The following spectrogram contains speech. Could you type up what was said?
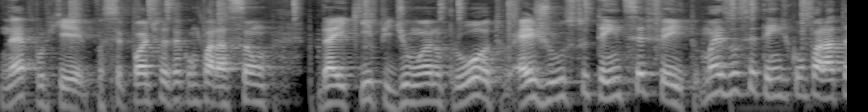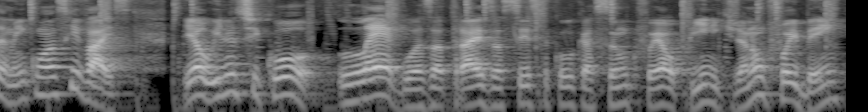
né? Porque você pode fazer a comparação da equipe de um ano para o outro, é justo, tem de ser feito, mas você tem de comparar também com as rivais. E a Williams ficou léguas atrás da sexta colocação, que foi a Alpine, que já não foi bem.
